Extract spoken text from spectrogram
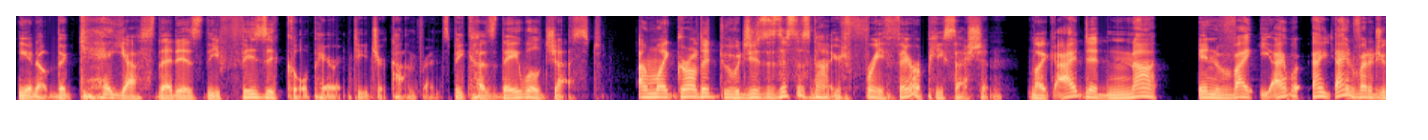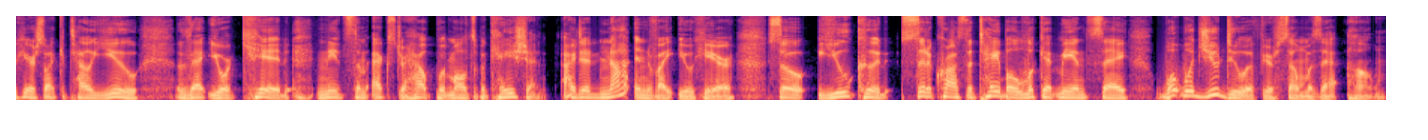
you know, the chaos that is the physical parent teacher conference because they will just. I'm like, girl, did, would you, this is not your free therapy session. Like, I did not invite you. I, I, I invited you here so I could tell you that your kid needs some extra help with multiplication. I did not invite you here so you could sit across the table, look at me, and say, What would you do if your son was at home?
